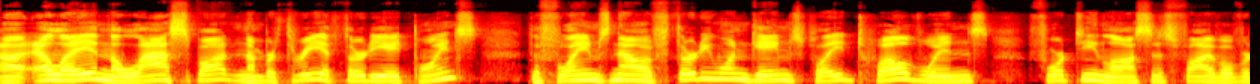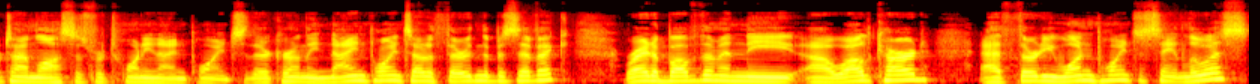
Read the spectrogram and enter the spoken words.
uh, LA in the last spot, number three at 38 points. The Flames now have 31 games played, 12 wins, 14 losses, five overtime losses for 29 points. So they're currently nine points out of third in the Pacific. Right above them in the uh, wild card at 31 points is St. Louis,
